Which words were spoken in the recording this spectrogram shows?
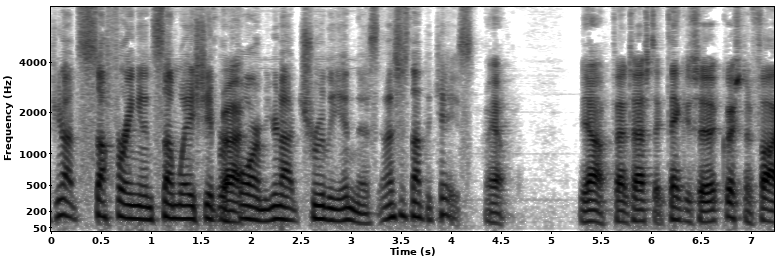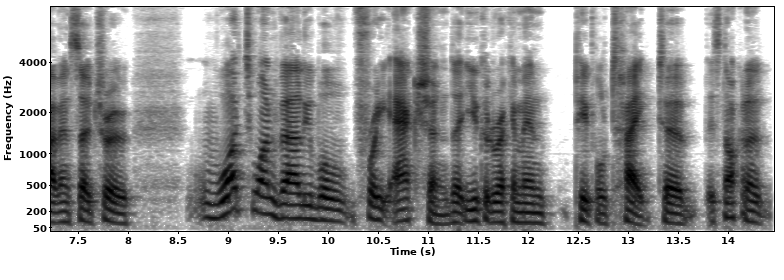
if you're not suffering in some way, shape, or right. form, you're not truly in this. And that's just not the case. Yeah. Yeah, fantastic. Thank you, sir. Question five, and so true. What's one valuable free action that you could recommend people take to, it's not going to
